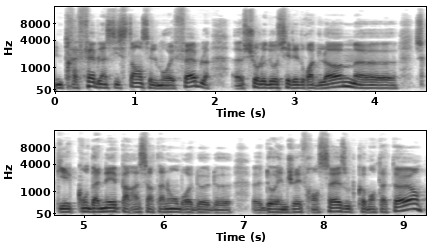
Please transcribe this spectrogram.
une très faible insistance et le mot est faible sur le dossier des droits de l'homme, ce qui est condamné par un certain nombre de d'ONG françaises ou de commentateurs.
